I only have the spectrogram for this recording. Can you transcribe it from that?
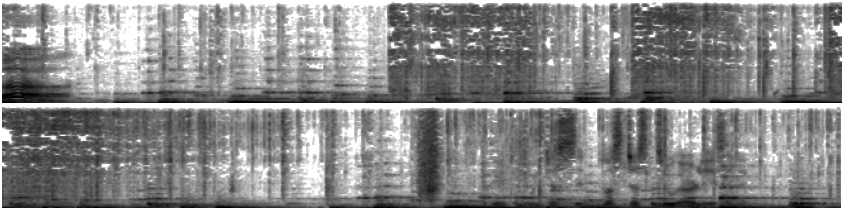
Wow! Was just too early, isn't it?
